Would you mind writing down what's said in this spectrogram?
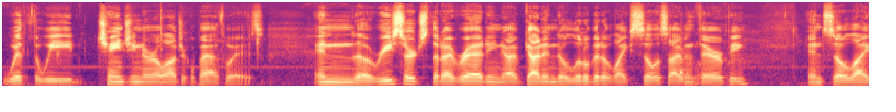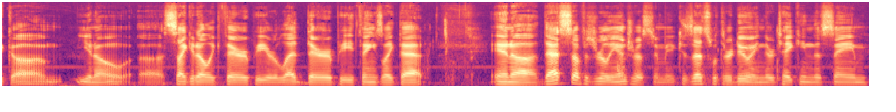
with the weed changing neurological pathways, and the research that I've read, and I've got into a little bit of like psilocybin therapy. And so, like, um, you know, uh, psychedelic therapy or lead therapy, things like that. And uh, that stuff is really interesting to me because that's what they're doing. They're taking the same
